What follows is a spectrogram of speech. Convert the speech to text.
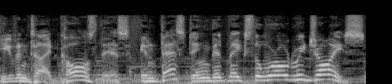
Eventide calls this investing that makes the world rejoice.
